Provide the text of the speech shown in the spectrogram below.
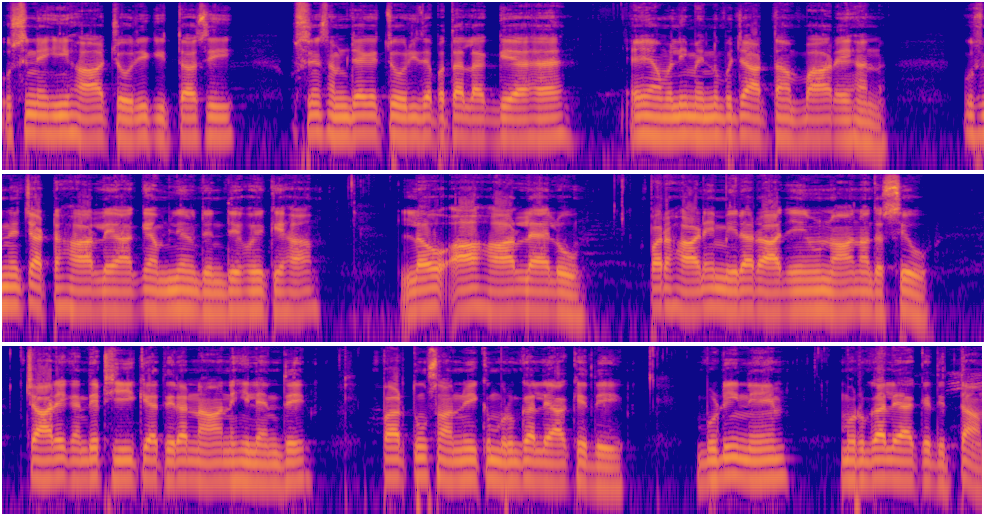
ਉਸਨੇ ਹੀ ਹਾਰ ਚੋਰੀ ਕੀਤਾ ਸੀ। ਉਸਨੇ ਸਮਝਿਆ ਕਿ ਚੋਰੀ ਦਾ ਪਤਾ ਲੱਗ ਗਿਆ ਹੈ। ਇਹ ਅਮਲੀ ਮੈਨੂੰ ਬੁਝਾਰਤਾਂ ਪਾ ਰਹੇ ਹਨ। ਉਸਨੇ ਝੱਟ ਹਾਰ ਲਿਆ ਕੇ ਅਮਲੀ ਨੂੰ ਦਿੰਦੇ ਹੋਏ ਕਿਹਾ, ਲਓ ਆ ਹਾਰ ਲੈ ਲਓ। ਪਰ ਹਾੜੇ ਮੇਰਾ ਰਾਜੇ ਨੂੰ ਨਾਂ ਨਾ ਦੱਸਿਓ। ਚਾਰੇ ਕਹਿੰਦੇ, ਠੀਕ ਹੈ, ਤੇਰਾ ਨਾਂ ਨਹੀਂ ਲੈਂਦੇ, ਪਰ ਤੂੰ ਸਾਨੂੰ ਇੱਕ ਮੁਰਗਾ ਲਿਆ ਕੇ ਦੇ। ਬੁੜੀ ਨੇ ਮੁਰਗਾ ਲਿਆ ਕੇ ਦਿੱਤਾ।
